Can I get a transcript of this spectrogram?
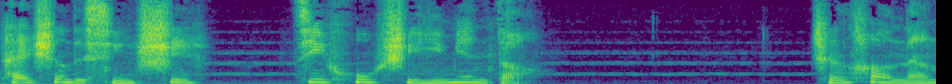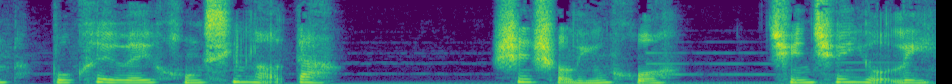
台上的形势几乎是一面倒。陈浩南不愧为红星老大，身手灵活，拳拳有力。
